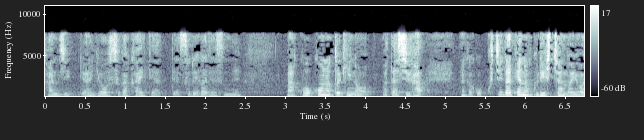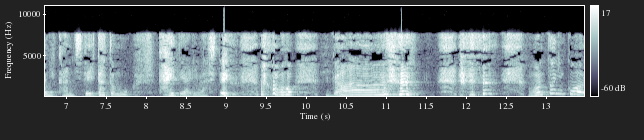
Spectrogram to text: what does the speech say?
感じ様子が書いてあってそれがですねまあ、高校の時の私はなんかこう口だけのクリスチャンのように感じていたとも書いてありましてもうガーン。本当にこうはっ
